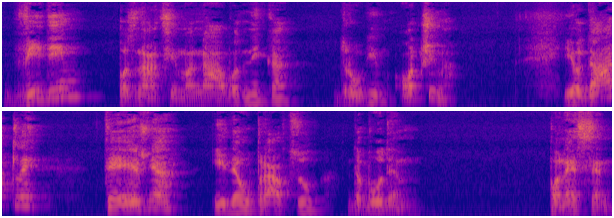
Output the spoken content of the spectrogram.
vidim po znacima navodnika drugim očima. I odatle težnja ide u pravcu da budem ponesen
